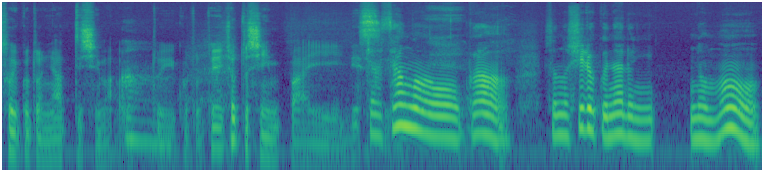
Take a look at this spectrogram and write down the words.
そういうことになってしまうということでちょっと心配です。じゃあサンゴがその白くなるのも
